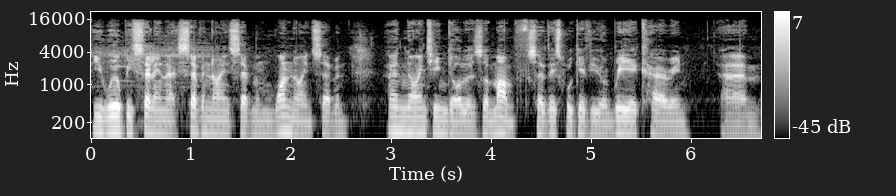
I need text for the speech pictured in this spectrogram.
you will be selling at 797 197 and $19 a month. So this will give you a reoccurring um,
